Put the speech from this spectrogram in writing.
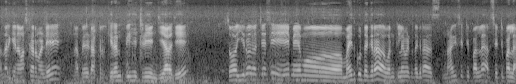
అందరికీ నమస్కారం అండి. నా పేరు doctor Kiran PhD in geology so ఈరోజు వచ్చేసి మేము మైదుకూరు దగ్గర వన్ కిలోమీటర్ దగ్గర నాగిశెట్టిపల్లె శెట్టిపల్లె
